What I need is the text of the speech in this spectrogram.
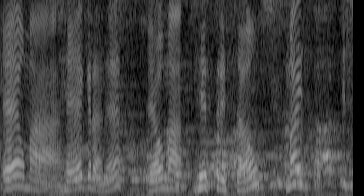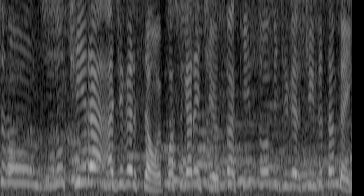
é uma regra, né? É uma restrição, mas isso não, não tira a diversão. Eu posso garantir, eu tô aqui, tô me divertindo também.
